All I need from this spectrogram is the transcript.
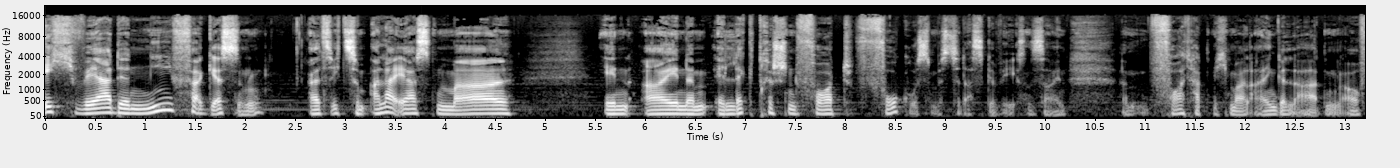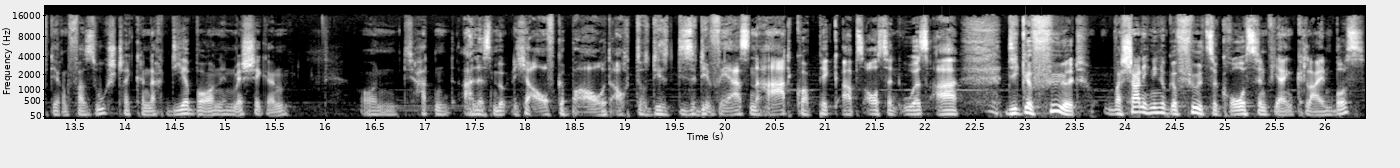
Ich werde nie vergessen, als ich zum allerersten Mal in einem elektrischen Ford Focus müsste das gewesen sein. Ähm, Ford hat mich mal eingeladen auf deren Versuchsstrecke nach Dearborn in Michigan und hatten alles Mögliche aufgebaut, auch diese, diese diversen Hardcore-Pickups aus den USA, die gefühlt, wahrscheinlich nicht nur gefühlt so groß sind wie ein Kleinbus.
